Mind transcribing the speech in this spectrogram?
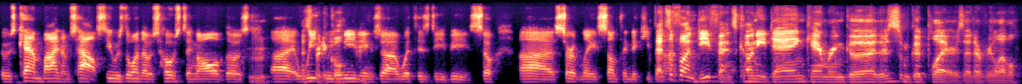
it was Cam Bynum's house. He was the one that was hosting all of those mm, uh, weekly cool. meetings uh, with his DBs. So uh, certainly something to keep. That's a fun defense. Kuony Deng, Cameron Goode. There's some good players at every level.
